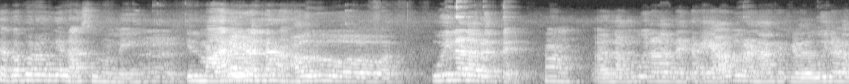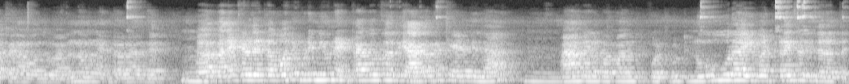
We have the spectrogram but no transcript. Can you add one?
ತಗೋಬರೋರ್ಗೆ ಲಾಸು ಮಮ್ಮಿ. ಇಲ್ಲಿ ಮಾರೋರೆಲ್ಲ ಅವರು ಉಯ್ಲಾಡವ್ರಂತೆ ಹಾ. ನಮ್ಗೂ ಉಯ್ಲಾಡೋರ್ ನೆಂಟ ಯಾವ ಊರು ಅಣ್ಣ ಅಂತ ಕೇಳಿದ್ರೆ ಉಯ್ಲಾಡಕ್ಕ ನಾವು ಒಂದು ಅದು ನಮ್ಗೆ ನೆಂಟ್ರಲ್ಲ ಅಂದೆ. ಅವ್ರ ಮನೆ ಕೇಳಿದ್ರೆ ಹೋಗ್ಲಿ ಬಿಡಿ ನೀವು ನೆಂಟ್ರಾಗ್ಬೇಕು ಅವ್ರು ಯಾರಂತ ಕೇಳಲಿಲ್ಲ. ಆಮೇಲೆ ಪಾಪ ಅಂದ್ಬಿಟ್ಟು ಕೊಟ್ಬಿಟ್ಟು ನೂರ ಐವತ್ತು ಟ್ರೈ ತಂದಿದಾರಂತೆ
